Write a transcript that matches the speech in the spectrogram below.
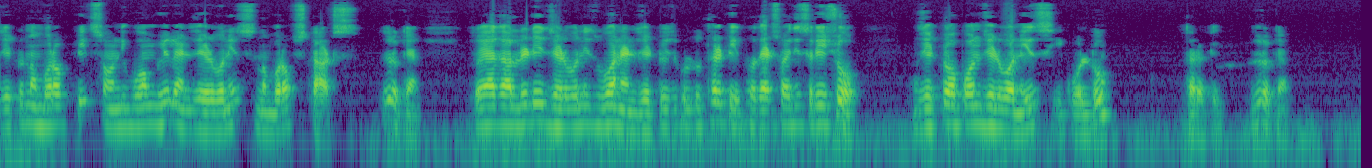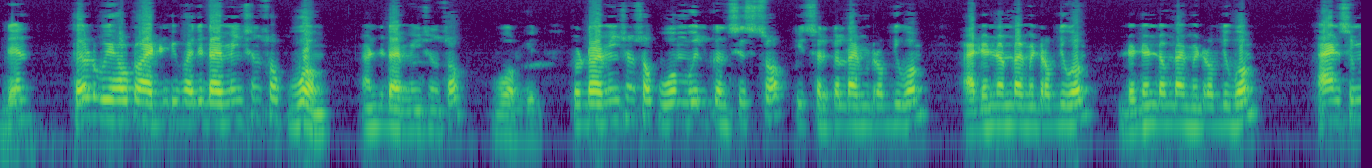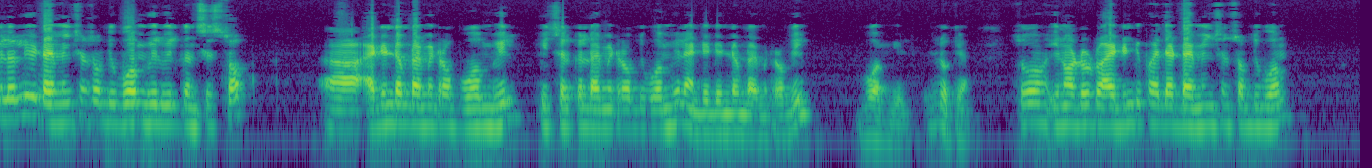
z2 number of teeth on the worm wheel and z1 is number of starts. Okay so as already Z1 is 1 and Z2 is equal to 30. So that's why this ratio Z2 upon Z1 is equal to 30. Okay? Then third we have to identify the dimensions of worm and the dimensions of worm wheel. So dimensions of worm wheel consists of pitch circle diameter of the worm, addendum diameter of the worm, dedendum diameter of the worm and similarly dimensions of the worm wheel will consist of uh, addendum diameter of worm wheel pitch circle diameter of the worm wheel and addendum diameter of the worm wheel. Is it okay? So in order to identify the dimensions of the worm,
